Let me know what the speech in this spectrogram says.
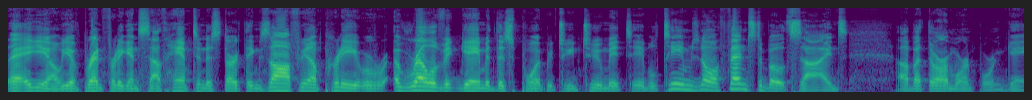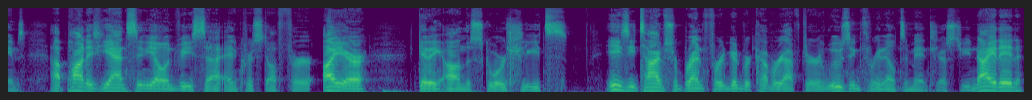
uh, you know, we have Brentford against Southampton to start things off. You know, pretty ir- irrelevant game at this point between two mid-table teams. No offense to both sides, uh, but there are more important games. Uh, Pontus Jansson, Yoane Wissa, and Kristoffer Ajer getting on the score sheets. Easy times for Brentford. Good recovery after losing 3-0 to Manchester United.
